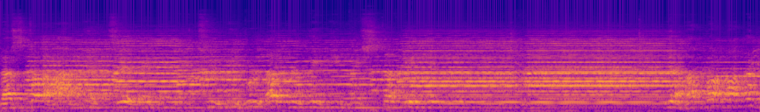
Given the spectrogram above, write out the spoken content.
Nastane tüylerimi işte Yabarı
